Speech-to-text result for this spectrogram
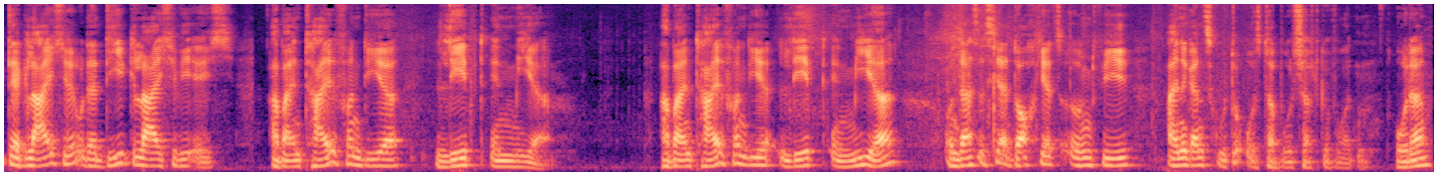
der gleiche oder die gleiche wie ich, aber ein Teil von dir lebt in mir. Aber ein Teil von dir lebt in mir und das ist ja doch jetzt irgendwie eine ganz gute Osterbotschaft geworden, oder?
